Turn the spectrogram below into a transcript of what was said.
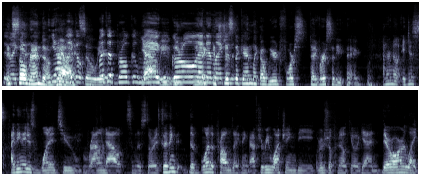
the, it's like so a- random yeah, yeah, like it's a, so but weird. the broken leg we- we- girl we- and Like, then it's like just a, again like a weird forced diversity thing I don't know. It just I think they just wanted to round out some of the stories because I think the one of the problems I think after rewatching the original Pinocchio again, there are like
